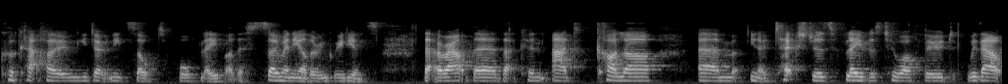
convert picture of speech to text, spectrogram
cook at home. You don't need salt for flavour. There's so many other ingredients that are out there that can add colour, um, you know, textures, flavours to our food without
